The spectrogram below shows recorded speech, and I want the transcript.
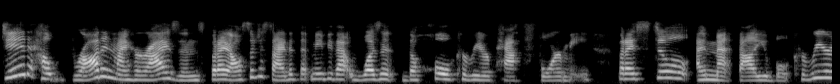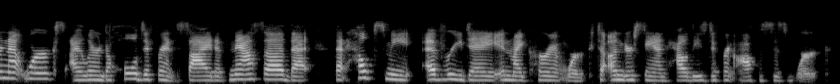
did help broaden my horizons but i also decided that maybe that wasn't the whole career path for me. But i still i met valuable career networks. I learned a whole different side of nasa that that helps me every day in my current work to understand how these different offices work.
